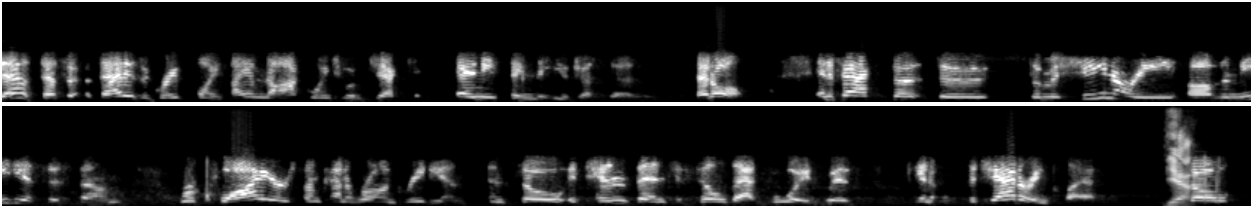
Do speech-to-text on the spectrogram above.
That that's a, that is a great point. I am not going to object to anything that you just said at all. And in fact, the the the machinery of the media system requires some kind of raw ingredients, and so it tends then to fill that void with you know the chattering class. Yeah. So,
